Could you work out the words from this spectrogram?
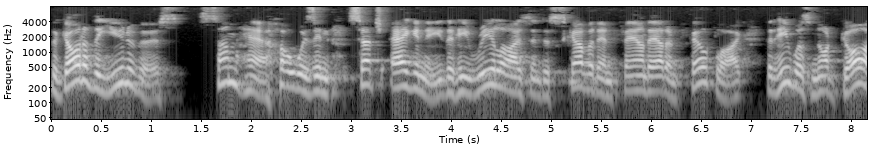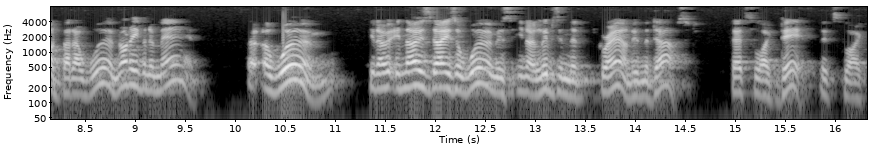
The God of the universe somehow was in such agony that he realized and discovered and found out and felt like that he was not God, but a worm, not even a man. A, a worm, you know, in those days, a worm is, you know, lives in the ground, in the dust. That's like death. It's like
